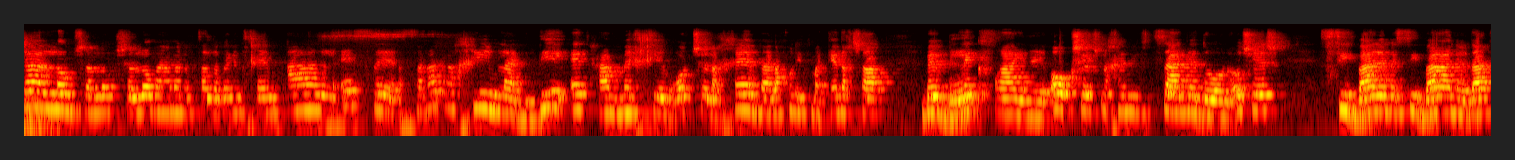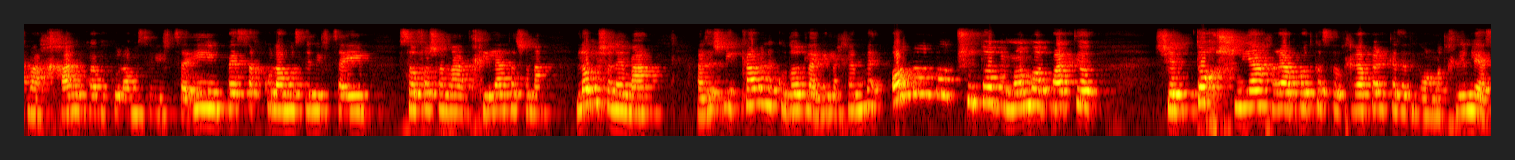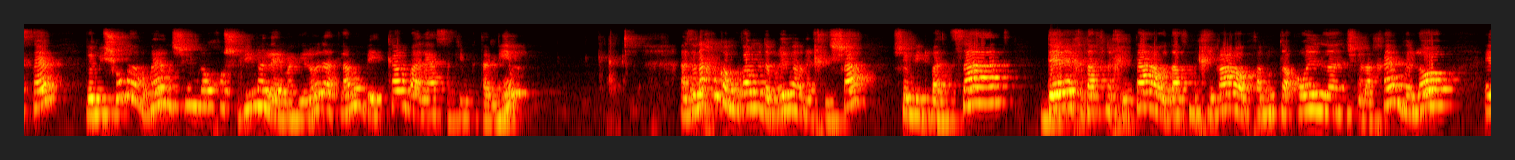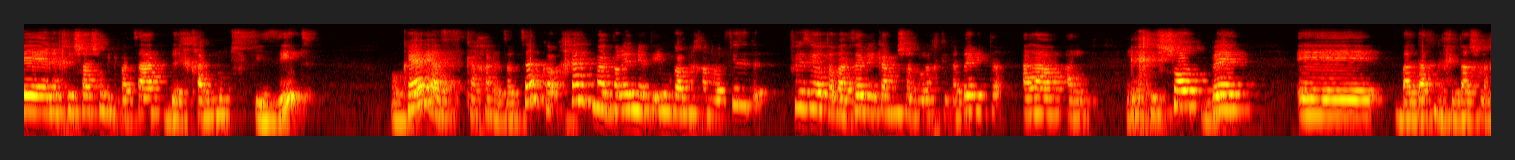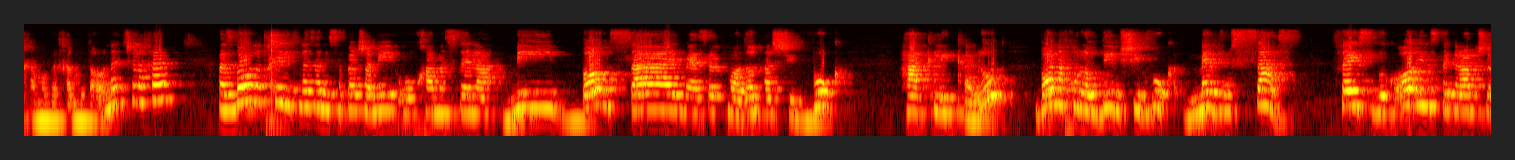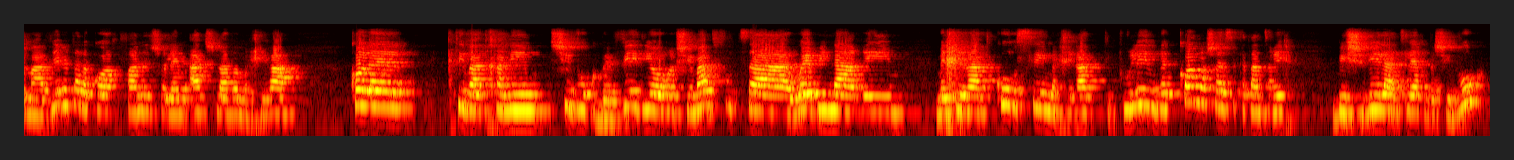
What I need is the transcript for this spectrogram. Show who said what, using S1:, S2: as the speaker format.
S1: שלום, שלום, שלום, היום אני רוצה לדבר איתכם על עשר, עשרה דרכים להגדיל את המכירות שלכם, ואנחנו נתמקד עכשיו בבלק פריידי, או כשיש לכם מבצע גדול, או שיש סיבה למסיבה, אני יודעת מה, חנוכה וכולם עושים מבצעים, פסח כולם עושים מבצעים, סוף השנה, תחילת השנה, לא משנה מה, אז יש לי כמה נקודות להגיד לכם מאוד מאוד מאוד פשוטות ומאוד מאוד פרקטיות, שתוך שנייה אחרי הפודקאסט, אחרי הפרק הזה, אתם כבר מתחילים ליישם, ומשום מה הרבה אנשים לא חושבים עליהם, אני לא יודעת למה, בעיקר בעלי עסקים קטנים. אז אנחנו כמובן מדברים על רכישה שמתבצעת דרך דף נחיתה או דף מכירה או חנות האונליין שלכם, ולא אה, רכישה שמתבצעת בחנות פיזית, אוקיי? אז ככה נצמצם, חלק מהדברים יתאימו גם פיזית, פיזיות, אבל זה בעיקר מה שאני הולכת לדבר עליו, על רכישות ב, בדף נחיתה שלכם או בחנות האונליין שלכם. אז בואו נתחיל, לפני זה אני אספר שאני רוחמה סלע מבומסייד, מייסדת מועדון השיווק הקליקלות, בו אנחנו לומדים שיווק מבוסס, פייסבוק או אינסטגרם שמעביר את הלקוח פאנל שלם עד שלב המכירה, כולל כתיבת תכנים, שיווק בווידאו, רשימת תפוצה, וובינארים, מכירת קורסים, מכירת טיפולים וכל מה שעסק קטן צריך בשביל להצליח בשיווק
